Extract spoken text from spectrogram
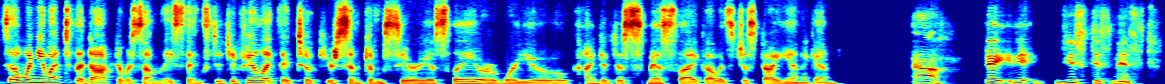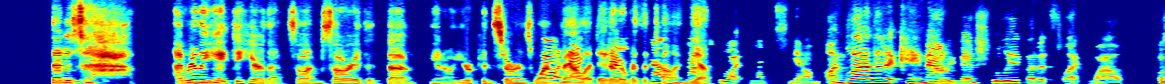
So, when you went to the doctor with some of these things, did you feel like they took your symptoms seriously, or were you kind of dismissed, like, "Oh, it's just Diane again"? Uh, they, they just dismissed. That is, I really hate to hear that. So I'm sorry that uh, you know your concerns weren't well, validated over the that's, time. That's yeah, what, that's yeah. I'm glad that it came out eventually, but it's like wow.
